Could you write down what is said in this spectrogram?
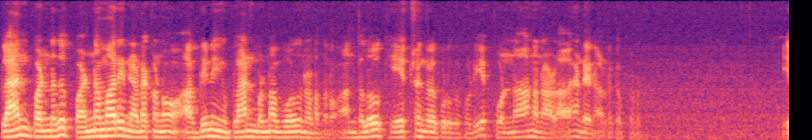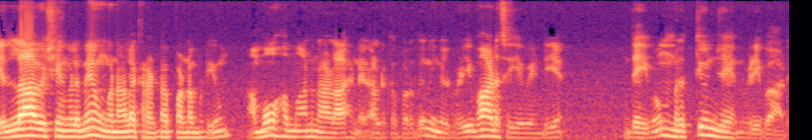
பிளான் பண்ணது பண்ண மாதிரி நடக்கணும் அப்படின்னு நீங்கள் பிளான் பண்ணால் போதும் நடந்துடும் அந்தளவுக்கு ஏற்றங்களை கொடுக்கக்கூடிய பொன்னான நாளாக அன்றைய நாள் இருக்கப்படுது. எல்லா விஷயங்களுமே உங்களால் கரெக்டாக பண்ண முடியும். அமோகமான நாளாக இன்றைய நாள் இருக்கப்படுது. நீங்கள் வழிபாடு செய்ய வேண்டிய தெய்வம் மிருத்யுஞ்சயன் வழிபாடு.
